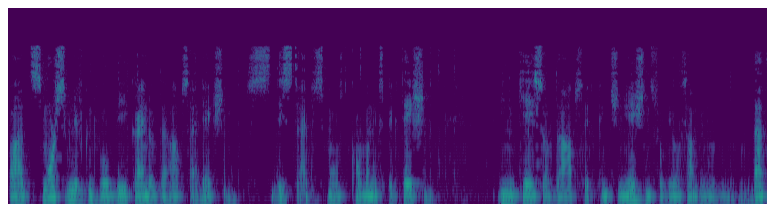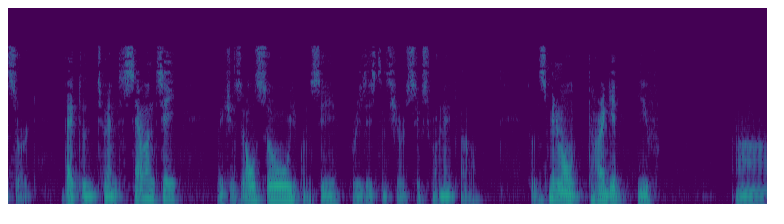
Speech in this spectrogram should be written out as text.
But more significant will be kind of the upside action. This type is most common expectation. In case of the upside continuations, will be something of that sort. Back to the 2070, which is also, you can see resistance here, 618 level. So this minimal target if uh,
